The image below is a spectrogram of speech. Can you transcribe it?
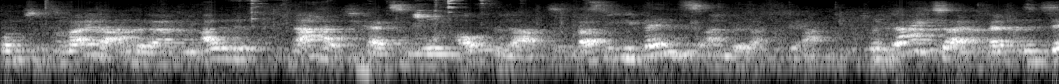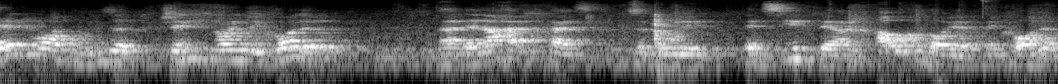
und so weiter anbelangt, die alle mit Nachhaltigkeitssymbolen aufgeladen sind, was die Events anbelangt. Ja. Und gleichzeitig werden an denselben Orten, diese ständig neuen Rekorde äh, der Nachhaltigkeitssymbolik erzielt werden, auch neue Rekorde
